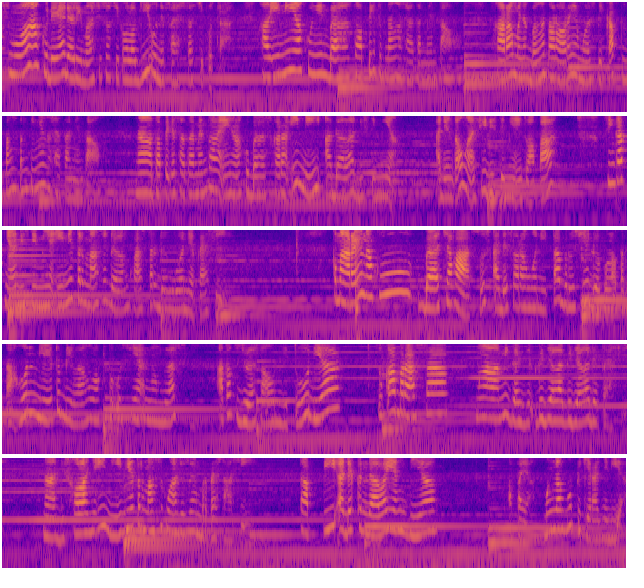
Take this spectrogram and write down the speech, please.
semua, aku Dea dari mahasiswa psikologi Universitas Ciputra. Kali ini aku ingin bahas topik tentang kesehatan mental. Sekarang banyak banget orang-orang yang mulai speak up tentang pentingnya kesehatan mental. Nah, topik kesehatan mental yang ingin aku bahas sekarang ini adalah distimia. Ada yang tahu nggak sih distimia itu apa? Singkatnya, distimia ini termasuk dalam klaster gangguan depresi. Kemarin aku baca kasus ada seorang wanita berusia 28 tahun dia itu bilang waktu usia 16 atau 17 tahun gitu dia suka merasa mengalami gejala-gejala depresi. Nah, di sekolahnya ini dia termasuk mahasiswa yang berprestasi. Tapi ada kendala yang dia apa ya, mengganggu pikirannya dia.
